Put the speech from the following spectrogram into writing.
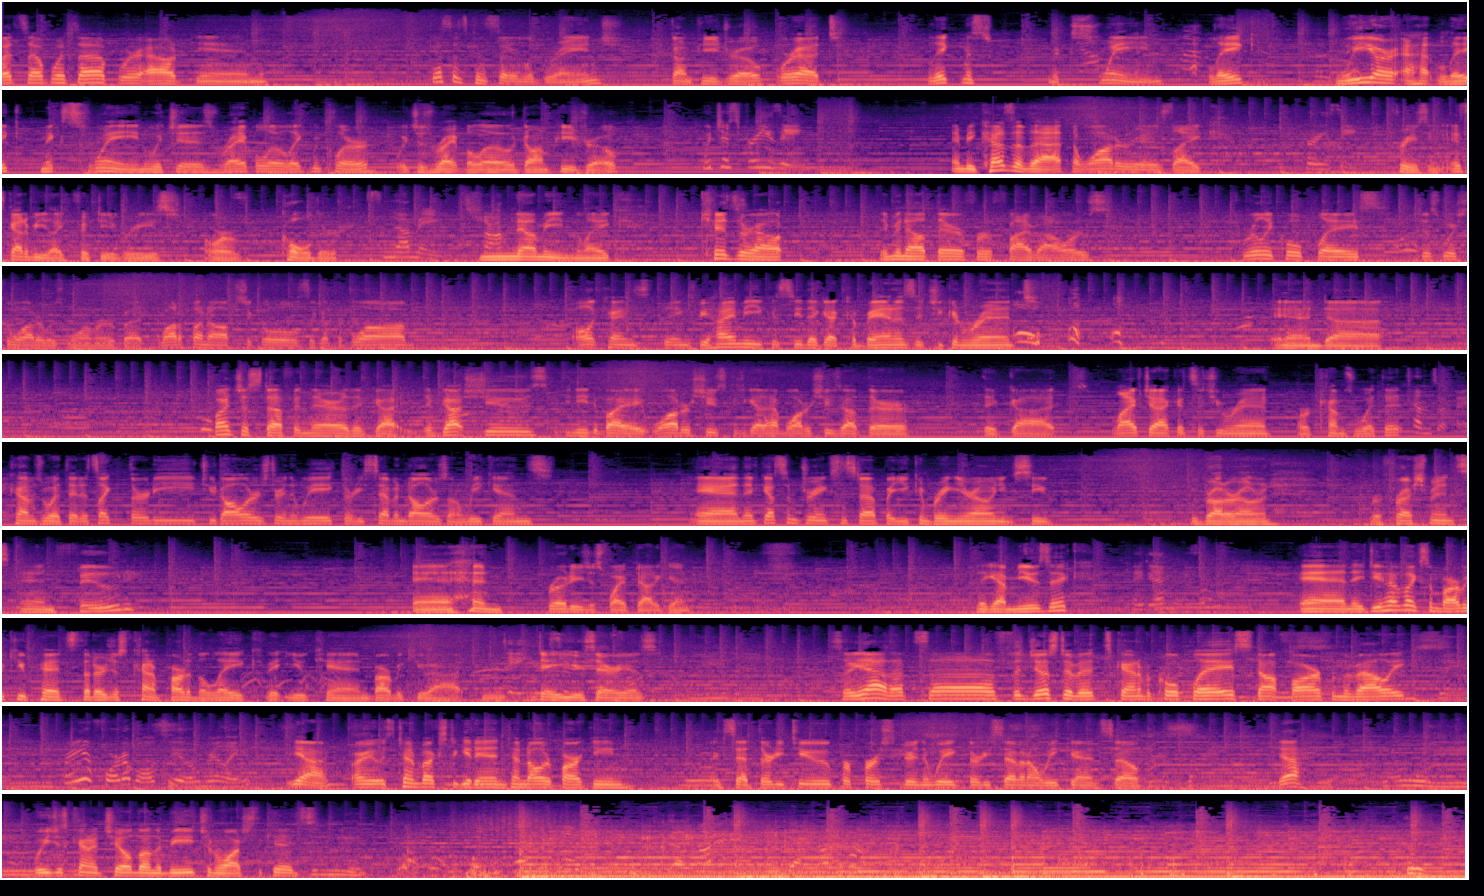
what's up? What's up? We're out in, I guess it's considered LaGrange, Don Pedro. We're at Lake Mis- McSwain. Lake. We are at Lake McSwain, which is right below Lake McClure, which is right below Don Pedro. Which is freezing. And because of that, the water is like Freezing. freezing. It's got to be like 50 degrees or colder. It's numbing. It's numbing. Like kids are out. They've been out there for five hours. It's a really cool place. Just wish the water was warmer, but a lot of fun obstacles. They got the blob, all kinds of things. Behind me, you can see they got cabanas that you can rent, and uh, a bunch of stuff in there. They've got they've got shoes if you need to buy water shoes because you got to have water shoes out there. They've got life jackets that you rent or comes with it Comes with it. comes with it. It's like $32 during the week, $37 on weekends. And they've got some drinks and stuff, but you can bring your own. You can see we brought our own refreshments and food. And Brody just wiped out again. They got music. And they do have like some barbecue pits that are just kind of part of the lake that you can barbecue at and Day use day use areas. So yeah, that's uh, the gist of it. It's kind of a cool place, not far from the valley. Pretty affordable too, really. Yeah, I mean, it was ten bucks to get in, ten dollar parking. Like I said, thirty-two per person during the week, thirty-seven on weekends. So yeah, we just kind of chilled on the beach and watched the kids. Cool.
